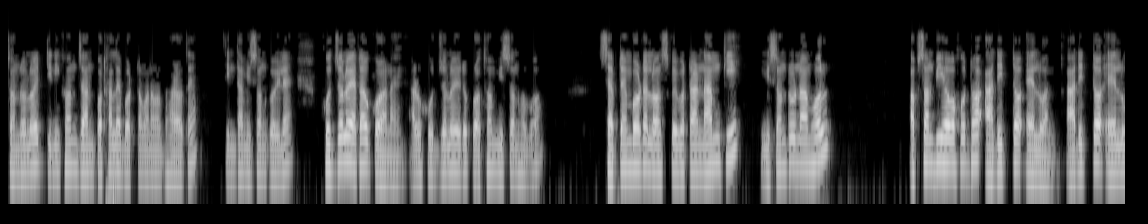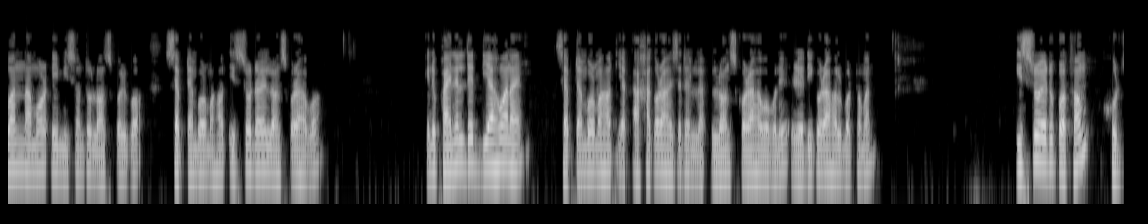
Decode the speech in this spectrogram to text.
চন্দ্ৰলৈ তিনিখন যান পঠালে বৰ্তমান আমাৰ ভাৰতে। তিনিটা মিছন কৰিলে। সূৰ্যলৈ এটাও কৰা নাই। আৰু সূৰ্যলৈ এইটো প্ৰথম মিছন হ'ব। ছেপ্টেম্বৰতে লঞ্চ কৰিব। তাৰ নাম কি? মিছনটোৰ নাম হ'ল অপশ্যন বি হ'ব শুদ্ধ Aditya L one. Aditya L one নামৰ এই মিছনটো লঞ্চ কৰিব ছেপ্টেম্বৰ মাহত ইছৰোৰ দ্বাৰাই লঞ্চ কৰা হ'ব। কিন্তু ফাইনেল ডেট দিয়া হোৱা নাই। ছেপ্টেম্বৰ মাহত ইয়াত আশা কৰা হৈছে যে লঞ্চ কৰা হ'ব বুলি ৰেডি কৰা হ'ল বৰ্তমান। ইছৰোৰ এইটো প্ৰথম সূৰ্য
